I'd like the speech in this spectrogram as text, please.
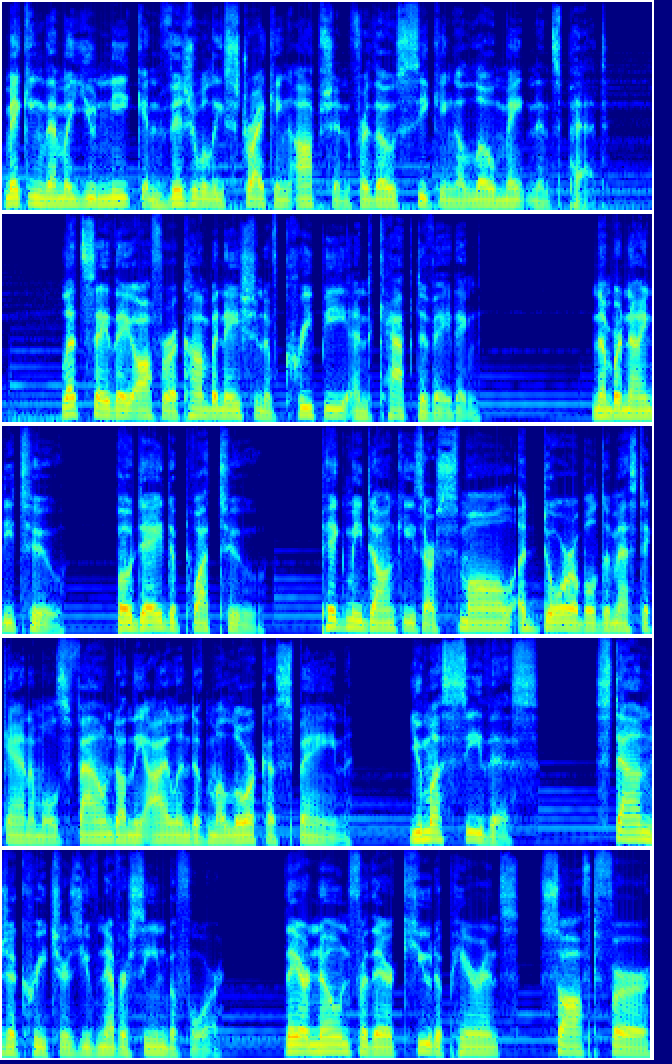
making them a unique and visually striking option for those seeking a low-maintenance pet. Let's say they offer a combination of creepy and captivating. Number 92. Baudet de Poitou. Pygmy donkeys are small, adorable domestic animals found on the island of Mallorca, Spain. You must see this. Stanga creatures you've never seen before. They are known for their cute appearance, soft fur,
